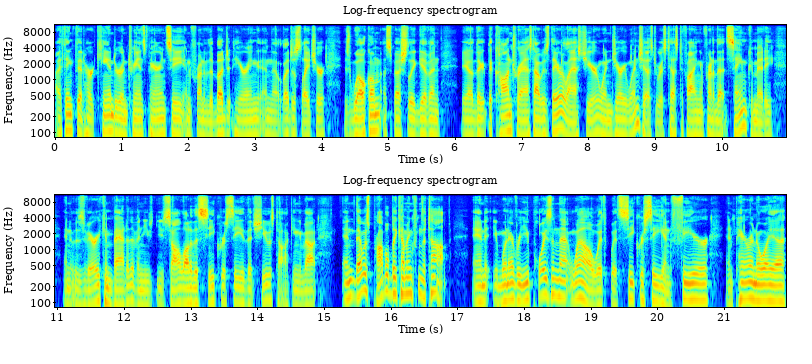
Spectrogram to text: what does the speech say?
I think that her candor and transparency in front of the budget hearing and the legislature is welcome, especially given you know the, the contrast. I was there last year when Jerry Winchester was testifying in front of that same committee, and it was very combative, and you, you saw a lot of the secrecy that she was talking about, and that was probably coming from the top. And whenever you poison that well with, with secrecy and fear and paranoia,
